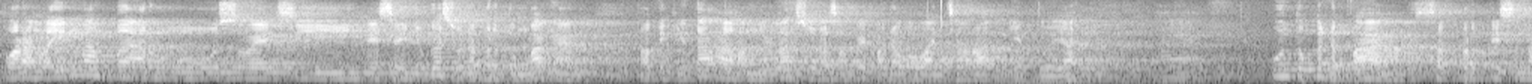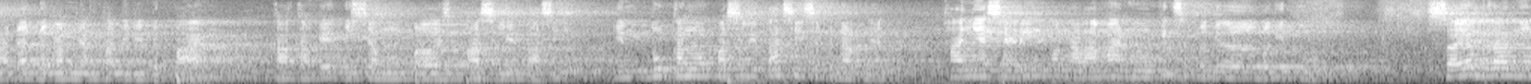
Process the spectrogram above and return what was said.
orang lain mah baru seleksi essay juga sudah bertumbangan tapi kita alhamdulillah sudah sampai pada wawancara gitu ya. Nah, untuk ke depan seperti senada dengan yang tadi di depan KKG bisa memfasilitasi bukan memfasilitasi sebenarnya hanya sharing pengalaman mungkin sebagai begitu. Saya berani.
